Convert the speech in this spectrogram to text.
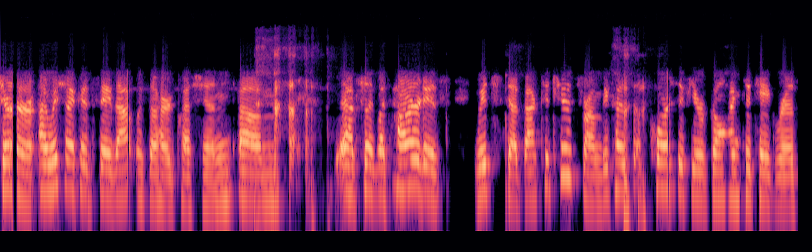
Sure. I wish I could say that was a hard question. Um, actually, what's hard is which setback to choose from because, of course, if you're going to take risks,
